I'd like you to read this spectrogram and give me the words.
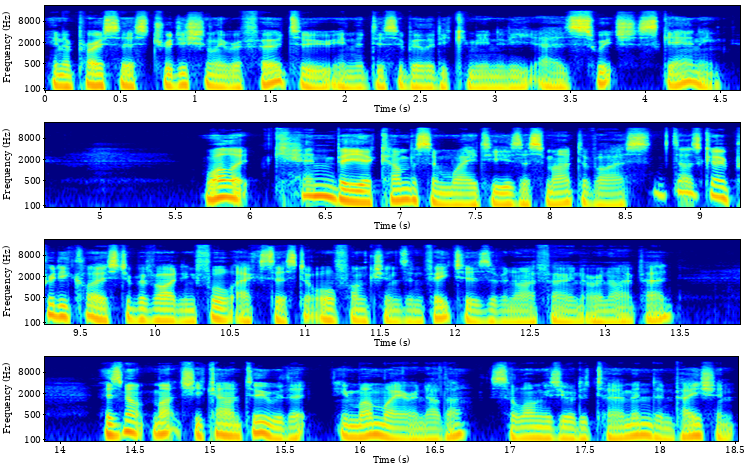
in a process traditionally referred to in the disability community as switch scanning. While it can be a cumbersome way to use a smart device, it does go pretty close to providing full access to all functions and features of an iPhone or an iPad. There's not much you can't do with it, in one way or another, so long as you're determined and patient.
